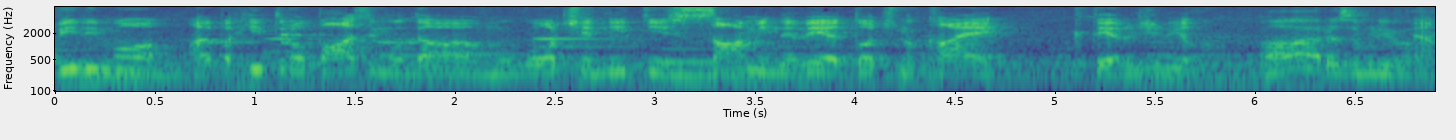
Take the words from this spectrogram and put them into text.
vidimo ali pa hitro opazimo, da mogoče niti sami ne vejo točno, kaj je katero živilo. A, razumljivo. Ja.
